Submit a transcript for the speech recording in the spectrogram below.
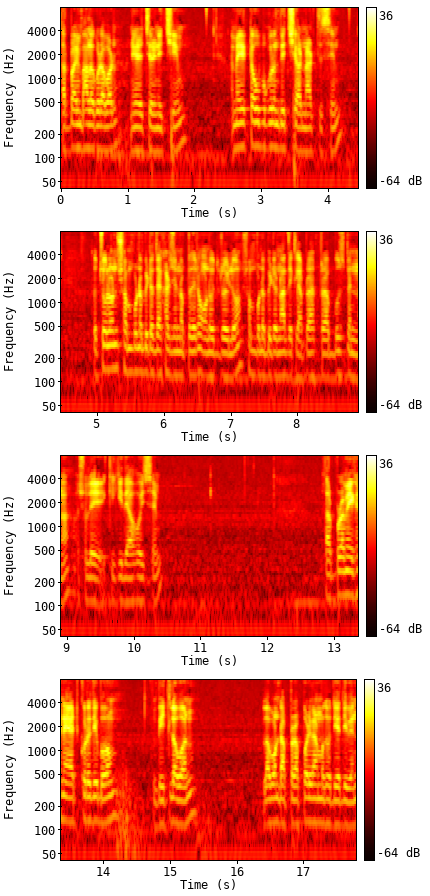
তারপর আমি ভালো করে আবার নেড়ে চেড়ে নিচ্ছি। আমি একটা উপকরণ দিচ্ছি আর নাড়তেছি। তো চলুন সম্পূর্ণ ভিডিও দেখার জন্য আপনাদের অনুরোধ রইল। সম্পূর্ণ ভিডিও না দেখলে আপনারা আপনারা বুঝবেন না আসলে কী কী দেওয়া হয়েছে। তারপর আমি এখানে অ্যাড করে দিব বিট লবণ। লবণটা আপনারা পরিমাণ মতো দিয়ে দিবেন।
